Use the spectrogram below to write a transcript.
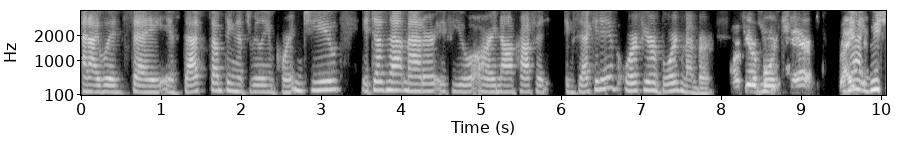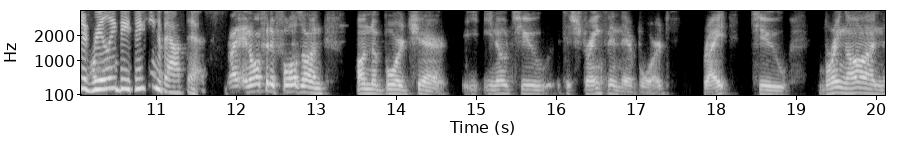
and I would say if that's something that's really important to you, it does not matter if you are a nonprofit executive or if you're a board member. or if you're a you- board chair, right? Yeah, you should really be thinking about this. right and often it falls on on the board chair you know to to strengthen their board right to bring on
